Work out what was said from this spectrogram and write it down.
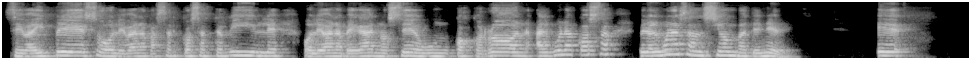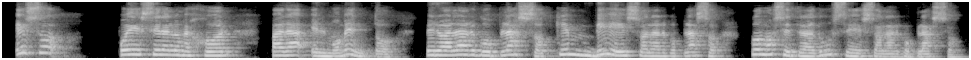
se va a ir preso, o le van a pasar cosas terribles, o le van a pegar, no sé, un coscorrón, alguna cosa, pero alguna sanción va a tener. Eh, eso puede ser a lo mejor para el momento, pero a largo plazo, ¿quién ve eso a largo plazo? ¿Cómo se traduce eso a largo plazo?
